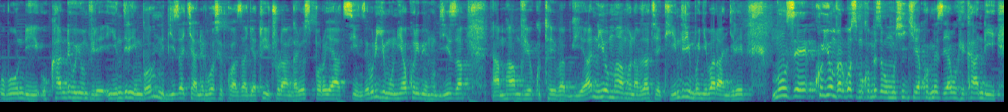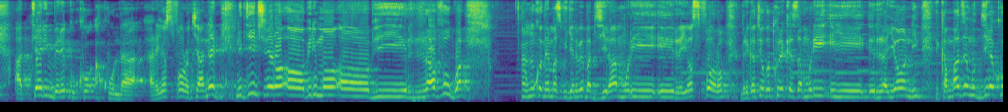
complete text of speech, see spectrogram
ubundi ukandeho yumvire iyi ndirimbo ni byiza cyane rwose twazajya tuyicuranga Rayon Sport yatsinze. Burya umuntu iyo akora ibintu byiza nta mpamvu yo kutabibabwira. Niyo mpamvu navuze ati reka iyi ndirimbo nyibarangire. Muze kuyumva rwose mukomeze mumushyigikire akomeze yaguke kandi atere imbere kuko akunda Rayon Sport cyane. Ni byinshi rero oh, birimo oh, biravugwa. Nk'uko nari maze kugenda bibabyira muri Rayon Sport mbere gato yuko twerekeza muri iyi rayoni reka mbanze nkubwire ko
